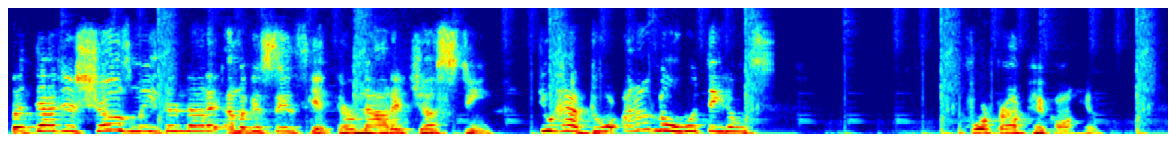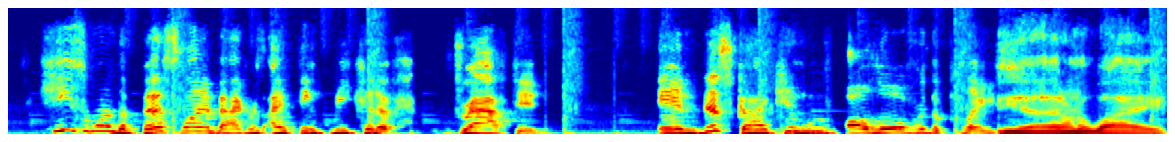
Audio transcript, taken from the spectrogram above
But that just shows me they're not. I'm gonna say this again. They're not adjusting. You have Dor. I don't know what they don't. Fourth round pick on him. He's one of the best linebackers I think we could have drafted. And this guy can move all over the place. Yeah. I don't know why.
